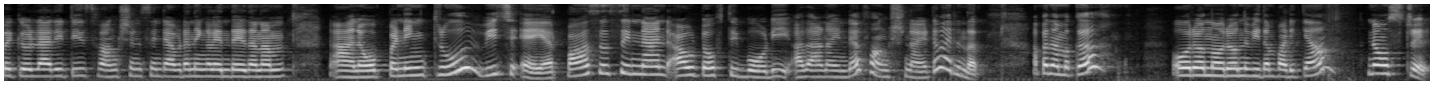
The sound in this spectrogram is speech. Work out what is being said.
പെക്യുലാരിറ്റീസ് ഫങ്ഷൻസിന്റെ അവിടെ നിങ്ങൾ എന്ത് എഴുതണം? An opening through which air passes in and out of the body അതാണ് അതിന്റെ ഫങ്ഷനായിട്ട് വരുന്നത്. അപ്പം നമുക്ക് ഓരോന്നോരോന്ന് വീതം പഠിക്കാം. നോസ്ട്രിൽ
